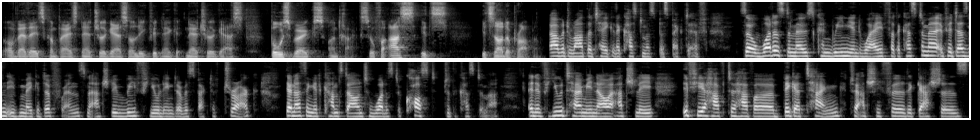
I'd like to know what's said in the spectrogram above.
or whether it's compressed natural gas or liquid natural gas. Both works on trucks. So for us, it's it's not a problem. I would rather take the customer's perspective. So what is the most convenient way for the customer if it doesn't even make a difference in actually refueling the respective truck? Then I think it comes down to what is the cost to the customer. And if you tell me now, actually, if you have to have a bigger tank to actually fill the gaseous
